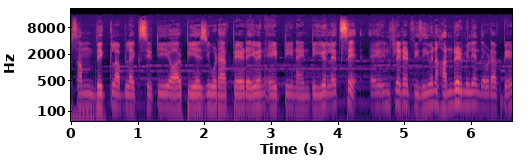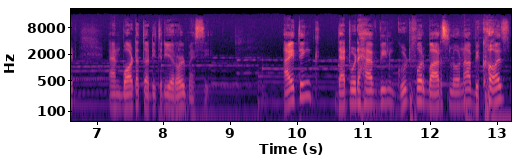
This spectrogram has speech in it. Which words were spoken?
some big club like City or PSG would have paid even 80, 90, even let's say uh, inflated fees, even 100 million they would have paid and bought a 33 year old Messi. I think that would have been good for Barcelona because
